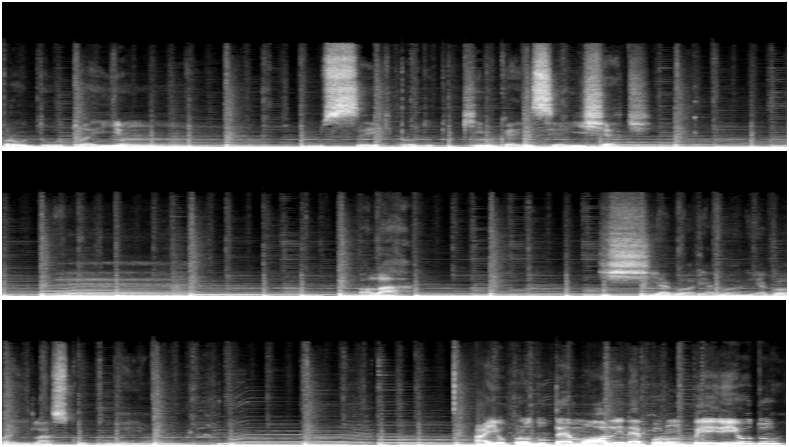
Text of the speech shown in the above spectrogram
produto aí, um. Não sei que produto químico é esse aí, chat. É. Olha lá. Ixi, e agora? E agora? E agora? E lascou tudo aí, ó. Aí o produto é mole, né? Por um período.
